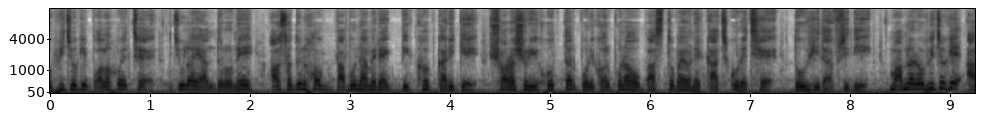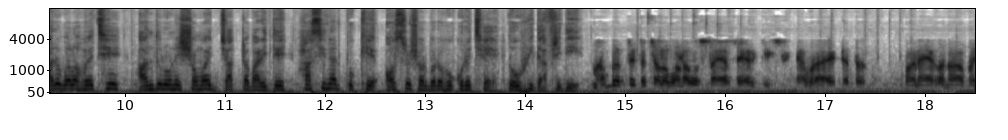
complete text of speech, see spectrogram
অভিযোগে বলা হয়েছে জুলাই আন্দোলনে আসাদুল হক বাবু নামের এক বিক্ষোভকারীকে সরাসরি হত্যার পরিকল্পনা ও বাস্তবায়নে কাজ করেছে তৌহিদ আফ্রিদি। মামলার অভিযোগে আরও বলা হয়েছে আন্দোলনের সময় যাত্রাবাড়িতে হাসিনার পক্ষে অস্ত্র সরবরাহ করেছে তৌহিদ আফ্রিদি। মামলা তো একটা চলমান অবস্থায় আছে আর কি আমরা এটা তো মানে এখনও আমরা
